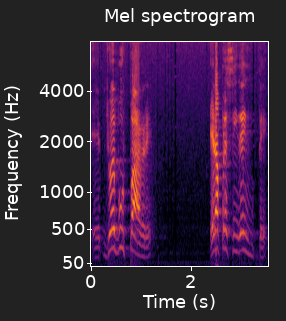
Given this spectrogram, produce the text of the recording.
eh, Joe Bush padre era presidente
